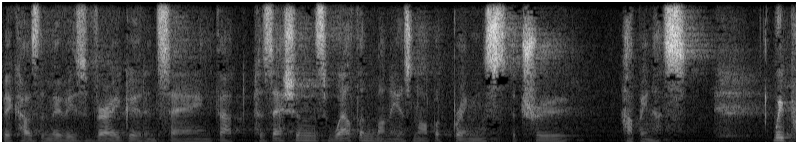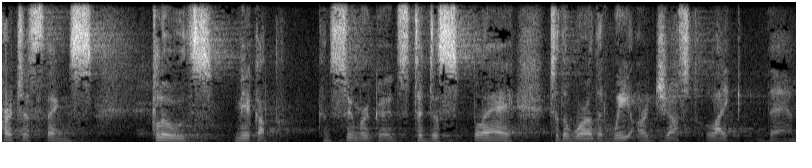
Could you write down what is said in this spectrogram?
because the movie is very good in saying that possessions, wealth, and money is not what brings the true happiness. We purchase things, clothes, makeup, consumer goods, to display to the world that we are just like them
